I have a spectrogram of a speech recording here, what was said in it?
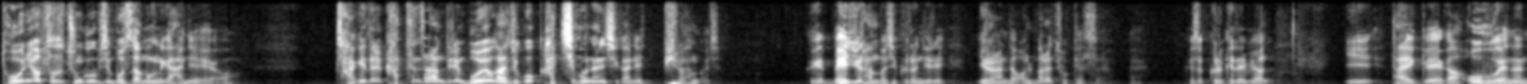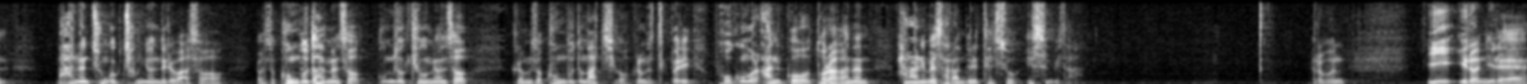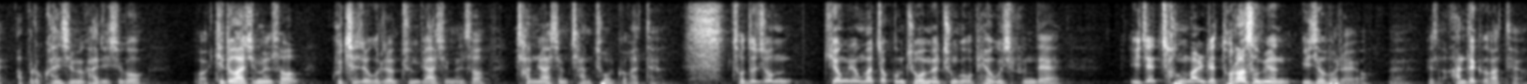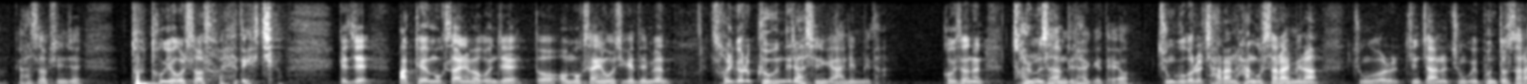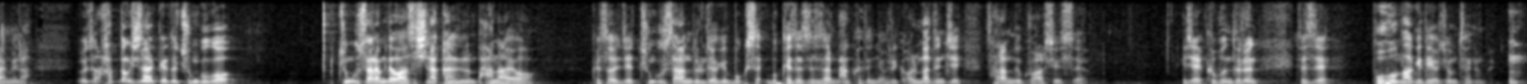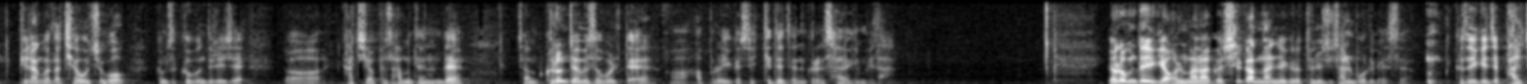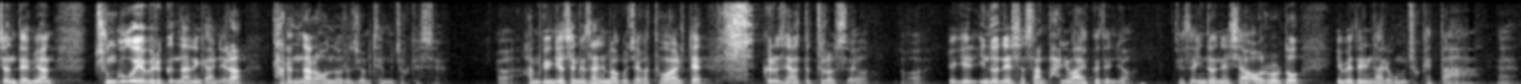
돈이 없어서 중국 음식 못 사 먹는 게 아니에요. 자기들 같은 사람들이 모여가지고 같이 보내는 시간이 필요한 거죠. 그게 매주일 한 번씩 그런 일이 일어난다 얼마나 좋겠어요. 예. 그래서 그렇게 되면 이 다윗교회가 오후에는 많은 중국 청년들이 와서 여기서 공부도 하면서 꿈도 키우면서 그러면서 공부도 마치고 그러면서 특별히 복음을 안고 돌아가는 하나님의 사람들이 될 수 있습니다. 여러분 이 이런 일에 앞으로 관심을 가지시고 어, 기도하시면서 구체적으로 좀 준비하시면서 참여하시면 참 좋을 것 같아요. 저도 좀 기억력만 조금 좋으면 중국어 배우고 싶은데 이제 정말 이제 돌아서면 잊어버려요. 예, 그래서 안 될 것 같아요. 할 수 없이 이제 토, 통역을 써서 해야 되겠죠. 그래서 이제 박태현 목사님하고 이제 또 엄 목사님 오시게 되면 설교를 그분들이 하시는 게 아닙니다. 거기서는 젊은 사람들이 하게 돼요. 중국어를 잘하는 한국 사람이나 중국어를 진짜 아는 중국의 본토 사람이나 여기서 합동신학교에도 중국어 중국 사람들 와서 신학하는 사람 많아요. 그래서 이제 중국 사람들도 여기 목회자 된 사람 많거든요. 그러니까 얼마든지 사람들 구할 수 있어요. 이제 그분들은 이제 보험하게 되어주면 되는 거예요. 필요한 거 다 채워주고 그러면서 그분들이 이제 어, 같이 옆에서 하면 되는데 참 그런 점에서 볼때 어, 앞으로 이것이 기대되는 그런 사역입니다. 여러분들 이게 얼마나 그 실감난 얘기로 들릴지 잘 모르겠어요. 그래서 이게 이제 발전되면 중국어 예배로 끝나는 게 아니라 다른 나라 언어로 좀 되면 좋겠어요. 어, 함경재 선교사님하고 제가 통화할 때 그런 생각도 들었어요. 어, 여기 인도네시아 사람 많이 와 있거든요. 그래서 인도네시아어로도 예배드린 날이 오면 좋겠다. 예.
